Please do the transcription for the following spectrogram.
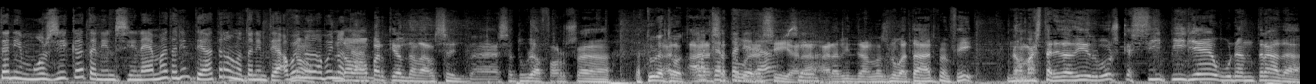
Tenim música, tenim cinema, tenim teatre o no tenim teatre? Avui no, avui no, no tant. perquè el Nadal eh, s'atura força... S'atura tot. Ara, La ara s'atura, cartellera, sí, ara, sí. ara vindran les novetats, però en fi, no m'estaré de dir-vos que si pilleu una entrada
